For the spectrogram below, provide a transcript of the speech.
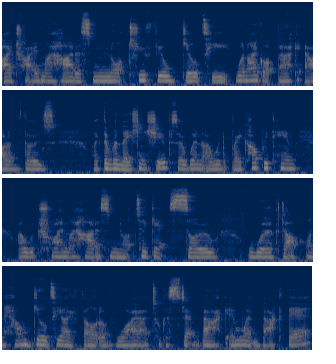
I tried my hardest not to feel guilty when I got back out of those, like the relationship. So when I would break up with him, I would try my hardest not to get so worked up on how guilty I felt of why I took a step back and went back there.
